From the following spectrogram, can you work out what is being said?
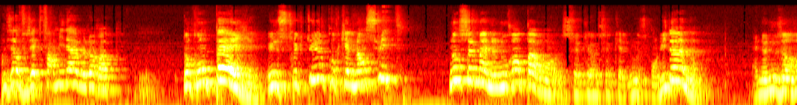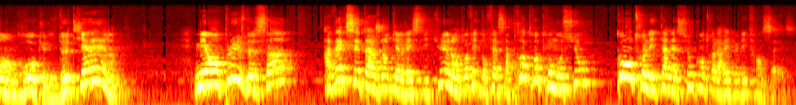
en disant Vous êtes formidable l'Europe. Donc on paye une structure pour qu'elle ensuite, non seulement elle ne nous rend pas ce qu'on lui donne, elle ne nous en rend en gros que les deux tiers. Mais en plus de ça, avec cet argent qu'elle restitue, elle en profite pour faire sa propre promotion contre l'État-nation, contre la République française.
